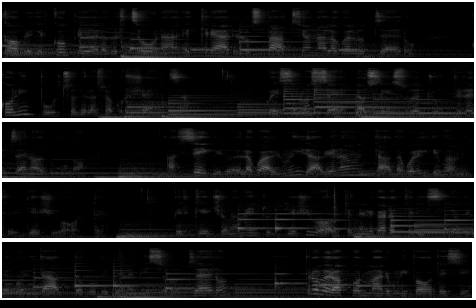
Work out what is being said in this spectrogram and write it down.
scopre che il compito della persona è creare lo spazio analogo allo zero con l'impulso della sua coscienza. Questo lo, sé, lo stesso da aggiungere zeno ad 1, seguito della quale l'unità viene aumentata qualitativamente di 10 volte. Perché c'è un aumento di 10 volte nelle caratteristiche delle qualità dopo che viene messo lo zero? Proverò a formare un'ipotesi.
